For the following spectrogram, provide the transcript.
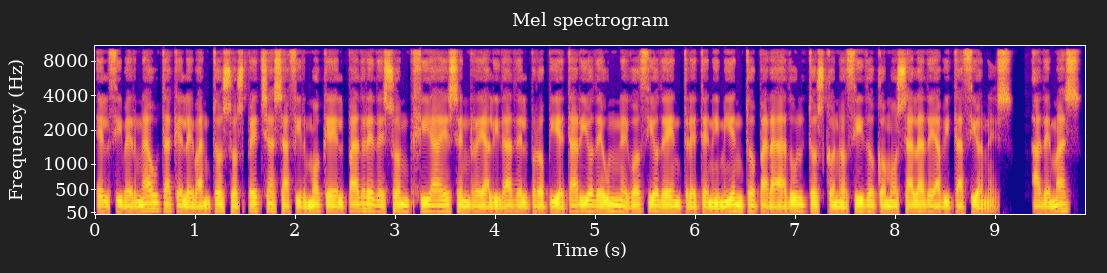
El cibernauta que levantó sospechas afirmó que el padre de Song Hya es en realidad el propietario de un negocio de entretenimiento para adultos conocido como sala de habitaciones. Además,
